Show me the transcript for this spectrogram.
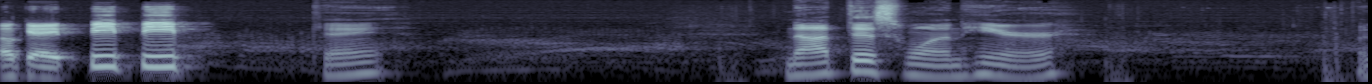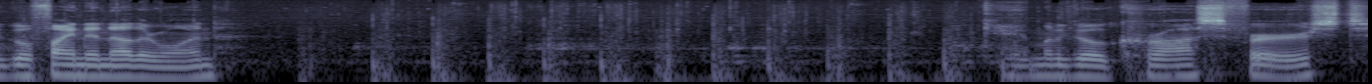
Okay, beep beep. Okay. Not this one here. I'll go find another one. Okay, I'm gonna go across first.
